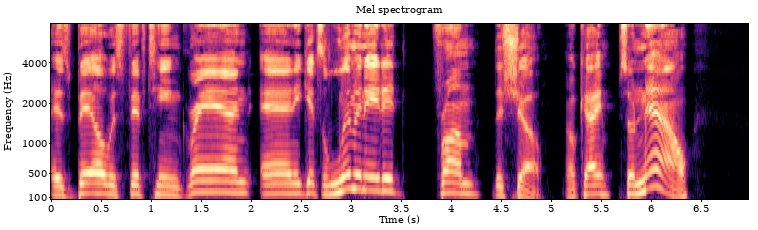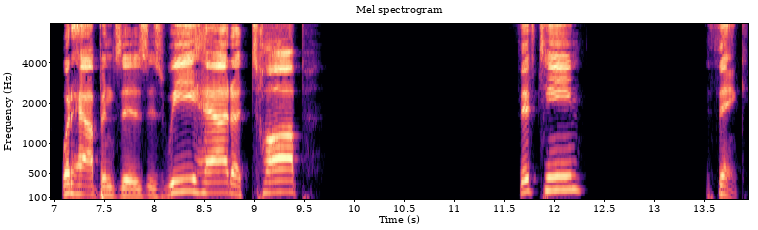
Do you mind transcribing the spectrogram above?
his bail was 15 grand, and he gets eliminated from the show. Okay, so now what happens is is we had a top 15, I think.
